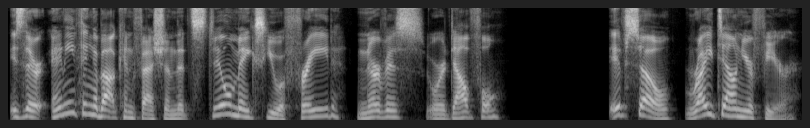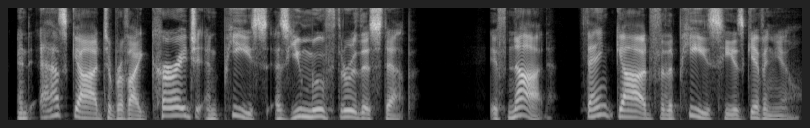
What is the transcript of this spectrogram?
Is there anything about confession that still makes you afraid, nervous, or doubtful? If so, write down your fear and ask God to provide courage and peace as you move through this step. If not, thank God for the peace He has given you.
